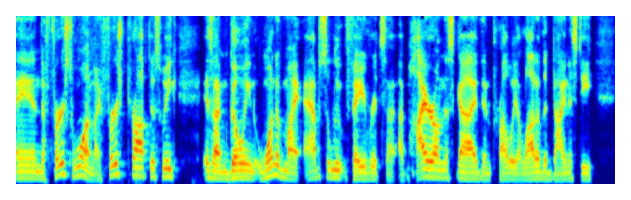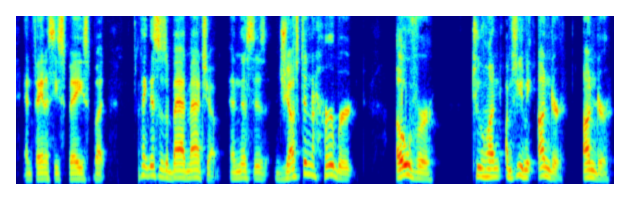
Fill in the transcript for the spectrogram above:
And the first one, my first prop this week is I'm going one of my absolute favorites. I, I'm higher on this guy than probably a lot of the dynasty and fantasy space, but I think this is a bad matchup. And this is Justin Herbert over 200, excuse me, under, under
